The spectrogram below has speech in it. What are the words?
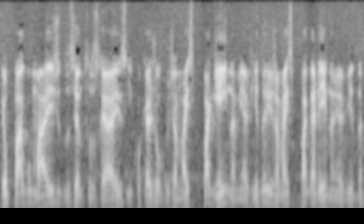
eu pago mais de 200 reais em qualquer jogo. Jamais paguei na minha vida e jamais pagarei na minha vida.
